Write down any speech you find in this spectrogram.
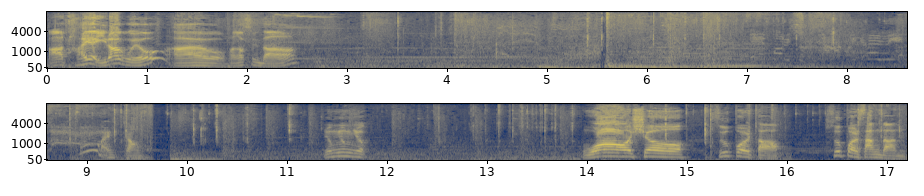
아, 다이아 일하고요? 아유, 반갑습니다. 음, 맛있다. 666. 와셔, 슈퍼탑, 슈퍼 상단.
